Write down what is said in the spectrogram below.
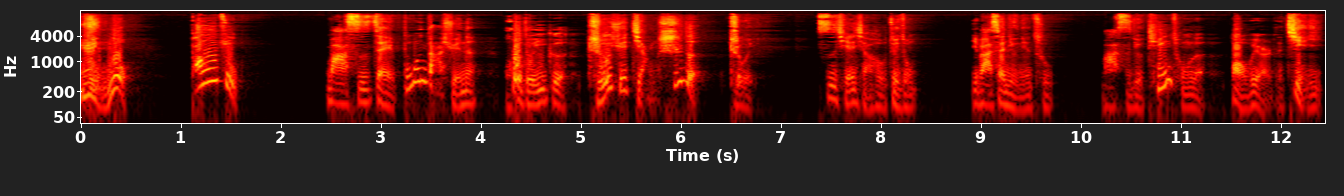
允诺帮助马斯在波恩大学呢获得一个哲学讲师的职位。思前想后，最终，一八三九年初，马斯就听从了鲍威尔的建议，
